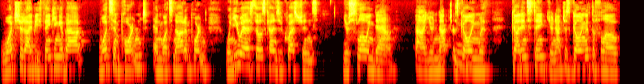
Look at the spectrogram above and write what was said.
What should I be thinking about? What's important and what's not important? When you ask those kinds of questions, you're slowing down. Uh, you're not just mm-hmm. going with gut instinct. You're not just going with the flow.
